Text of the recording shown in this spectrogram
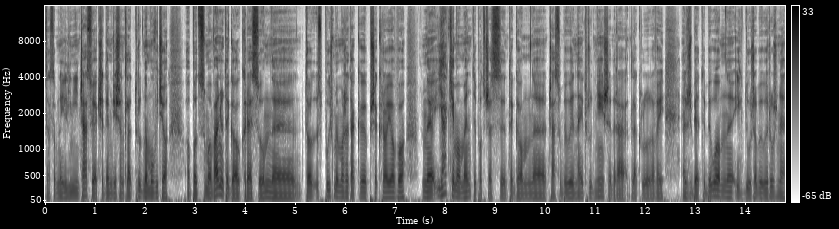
zasobnej linii czasu jak 70 lat, trudno mówić o, o podsumowaniu tego okresu, to spójrzmy może tak przekrojowo, jakie momenty podczas tego czasu były najtrudniejsze dla, dla królowej Elżbiety. Było ich dużo, były różne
